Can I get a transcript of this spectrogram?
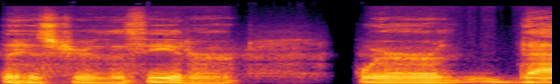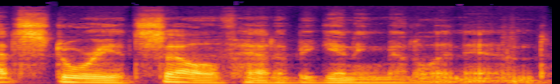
the history of the theater, where that story itself had a beginning, middle, and end.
